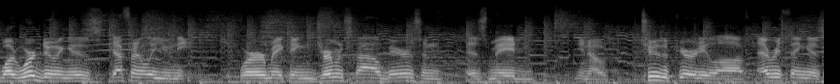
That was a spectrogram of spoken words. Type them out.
What we're doing is definitely unique. We're making German style beers and is made, you know, to the purity law. Everything is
